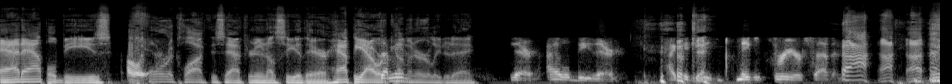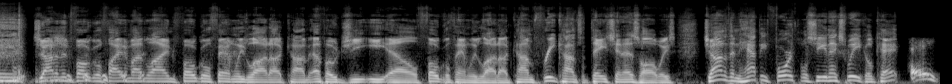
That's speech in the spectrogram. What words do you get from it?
at Applebee's, Oh, yeah. four o'clock this afternoon. I'll see you there. Happy hour coming early today. There, I will be there. I could use maybe three or seven. Jonathan Fogel, find him online, fogelfamilylaw.com, F O G E L, fogelfamilylaw.com. Free consultation as always. Jonathan, happy 4th. We'll see you next week, okay? Hey,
